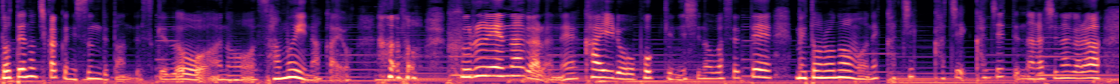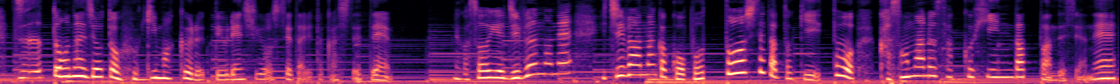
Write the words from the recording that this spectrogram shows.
土手の近くに住んでたんですけどあの寒い中よ。あの震えながらね回路をポッケに忍ばせてメトロノームをねカチッカチッカチッって鳴らしながらずっと同じ音を吹きまくるっていう練習をしてたりとかしててなんかそういう自分のね一番なんかこう没頭してた時と重なる作品だったんですよね。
